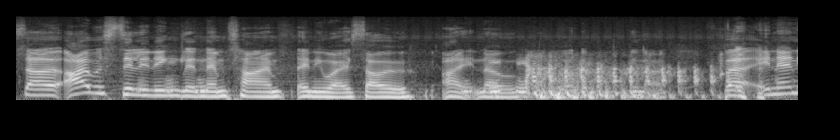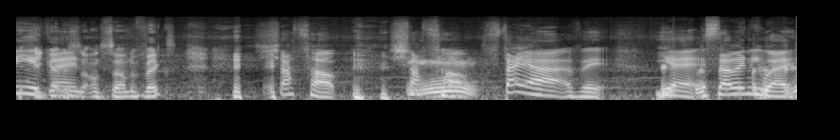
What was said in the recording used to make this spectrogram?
So I was still in England them times anyway, so I didn't know, you know. But in any He got his event, own sound effects. shut up, shut Mm. up, stay out of it. Yeah. So anyway,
